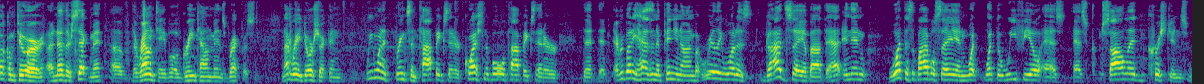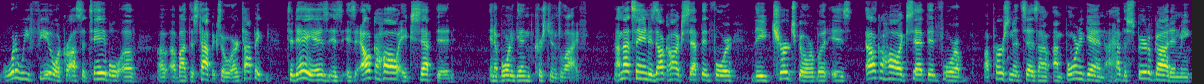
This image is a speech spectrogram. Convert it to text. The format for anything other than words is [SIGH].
Welcome to our another segment of the roundtable of Greentown Men's Breakfast. And I'm Ray Doershuck, and we want to bring some topics that are questionable, topics that are that that everybody has an opinion on, but really, what does God say about that? And then, what does the Bible say, and what what do we feel as as solid Christians? What do we feel across the table of about this topic? So our topic today is is is alcohol accepted in a born again Christian's life? I'm not saying is alcohol accepted for the churchgoer, but is alcohol accepted for a, a person that says I'm, I'm born again, I have the Spirit of God in me?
